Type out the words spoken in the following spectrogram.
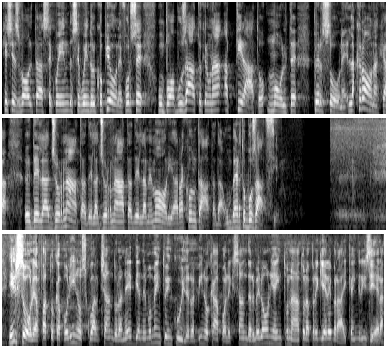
che si è svolta seguendo, seguendo il copione, forse un po' abusato che non ha attirato molte persone. La cronaca eh, della giornata, della giornata della memoria raccontata da Umberto Bosazzi. Il sole ha fatto capolino squarciando la nebbia nel momento in cui il rabbino capo Alexander Meloni ha intonato la preghiera ebraica in risiera,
